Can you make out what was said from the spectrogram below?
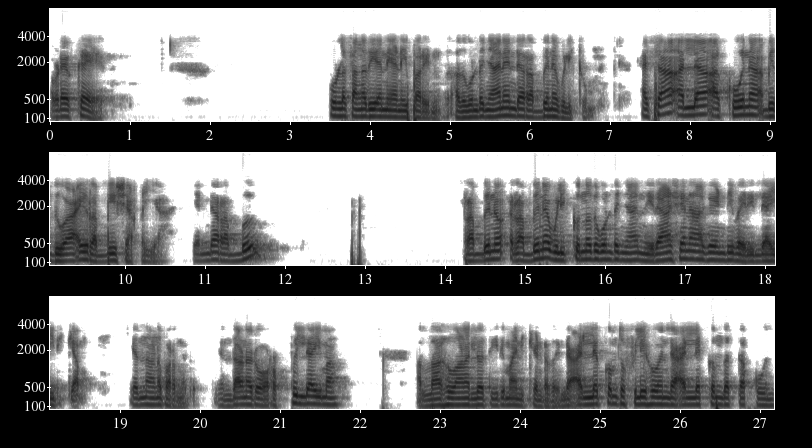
അവിടെയൊക്കെ ഉള്ള സംഗതി തന്നെയാണ് ഈ പറയുന്നത്. അതുകൊണ്ട് ഞാൻ എന്റെ റബ്ബിനെ വിളിക്കും. അസ അല്ല അക്കൂന ബിദുആയി റബ്ബി ഷഖിയ. എന്റെ റബ്ബ് റബ്ബിന് റബ്ബിനെ വിളിക്കുന്നത് കൊണ്ട് ഞാൻ നിരാശനാകേണ്ടി വരില്ലായിരിക്കാം എന്നാണ് പറഞ്ഞത്. എന്താണ് ഒരു ഉറപ്പില്ലായ്മ? അള്ളാഹു ആണല്ലോ തീരുമാനിക്കേണ്ടത്. അല്ലക്കും തുഫ്ലിഹുൻ അല്ലക്കും തത്തക്കൂൻ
